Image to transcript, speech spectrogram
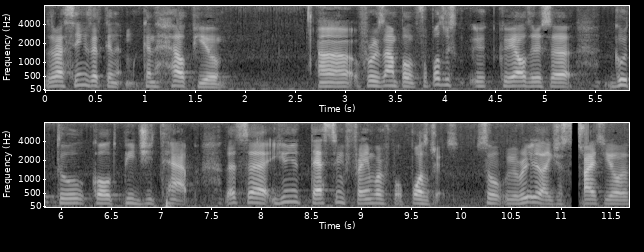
there are things that can can help you. Uh, for example, for PostgreSQL, there is a good tool called pgTAP. That's a unit testing framework for Postgres. So you really like just write your,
